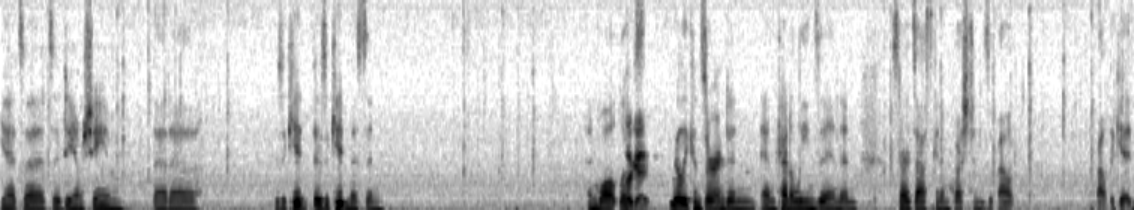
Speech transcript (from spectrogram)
"Yeah, it's a it's a damn shame that uh, there's a kid there's a kid missing." And Walt looks Okay. really concerned and, and kind of leans in and starts asking him questions about about the kid.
